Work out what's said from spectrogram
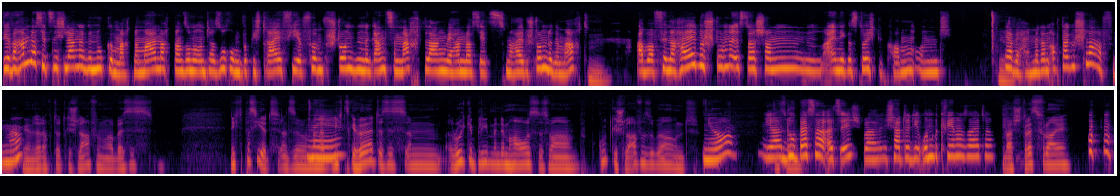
Wir haben das jetzt nicht lange genug gemacht. Normal macht man so eine Untersuchung wirklich drei, vier, fünf Stunden, eine ganze Nacht lang. Wir haben das jetzt eine halbe Stunde gemacht. Aber für eine halbe Stunde ist da schon einiges durchgekommen und ja, Ja. wir haben ja dann auch da geschlafen, ne? Wir haben dann auch dort geschlafen, aber es ist nichts passiert. Also man Nee. hat nichts gehört. Es ist ähm, ruhig geblieben in dem Haus. Es war gut geschlafen sogar und Ja, ja, Also- du besser als ich, weil ich hatte die unbequeme Seite. war stressfrei.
